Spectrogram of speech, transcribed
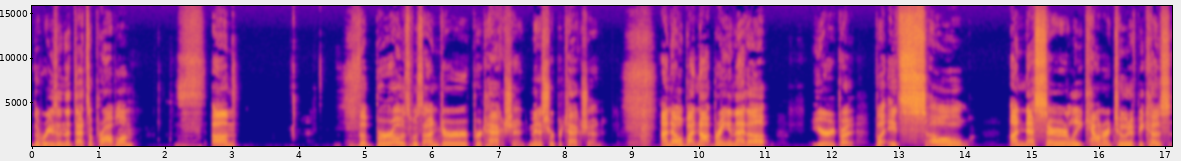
the reason that that's a problem, um, the Burrows was under protection, ministry protection. I know by not bringing that up, you're, but it's so unnecessarily counterintuitive because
